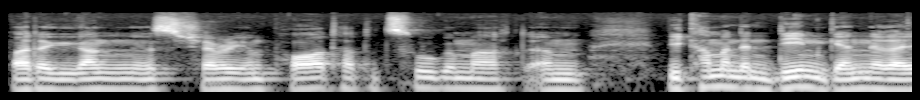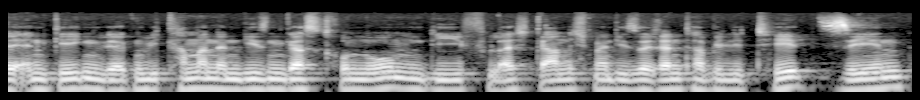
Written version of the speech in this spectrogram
weitergegangen ist. Sherry und Port hatte zugemacht. Ähm, wie kann man denn dem generell entgegenwirken? Wie kann man denn diesen Gastronomen, die vielleicht gar nicht mehr diese Rentabilität sehen,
